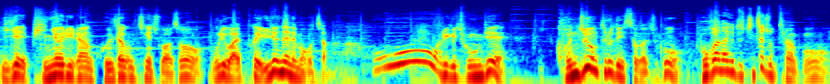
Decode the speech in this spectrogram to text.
이게 빈혈이랑 골다공증에 좋아서 우리 와이프가 1년 내내 먹었잖아. 오. 그리고 이게 좋은 게이 건조 형태로 돼 있어가지고 보관하기도 진짜 좋더라고.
